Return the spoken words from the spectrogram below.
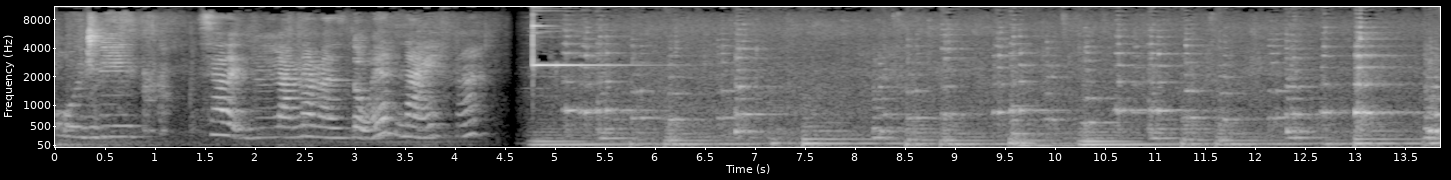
Ôi Bibi, sao lại làm nào mà đổ hết này hả? Ờ,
